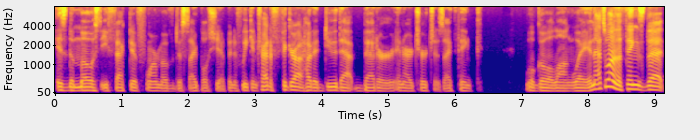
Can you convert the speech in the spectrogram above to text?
is the most effective form of discipleship. And if we can try to figure out how to do that better in our churches, I think we'll go a long way. And that's one of the things that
